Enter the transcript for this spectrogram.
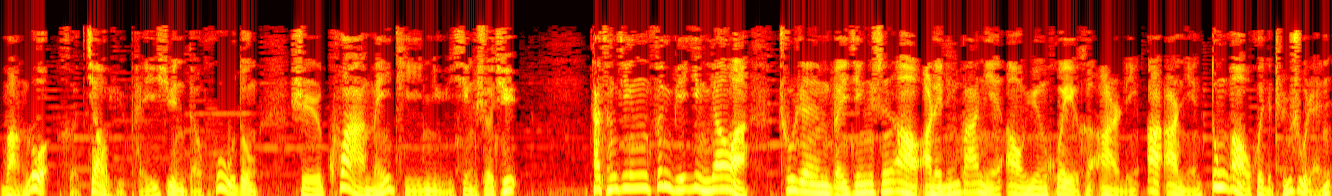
网络和教育培训的互动是跨媒体女性社区。他曾经分别应邀啊出任北京申奥、二零零八年奥运会和二零二二年冬奥会的陈述人。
